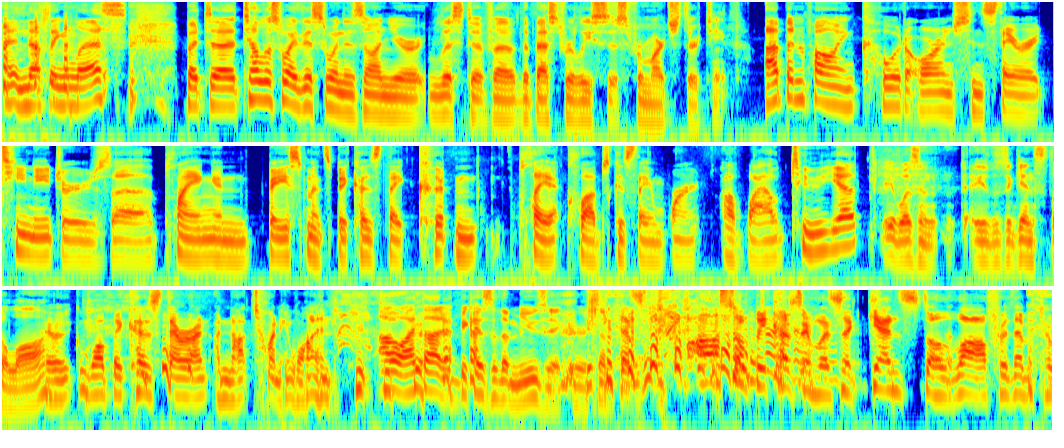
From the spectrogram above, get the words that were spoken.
and nothing less. But uh, tell us why this one is on your list of uh, the best releases for March 13th. I've been following Code Orange since they were teenagers uh, playing in basements because they couldn't play at clubs because they weren't allowed to yet. It wasn't. It was against the law. Well, because they were not 21. oh, I thought it because of the music or something. also because it was against the law for them to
